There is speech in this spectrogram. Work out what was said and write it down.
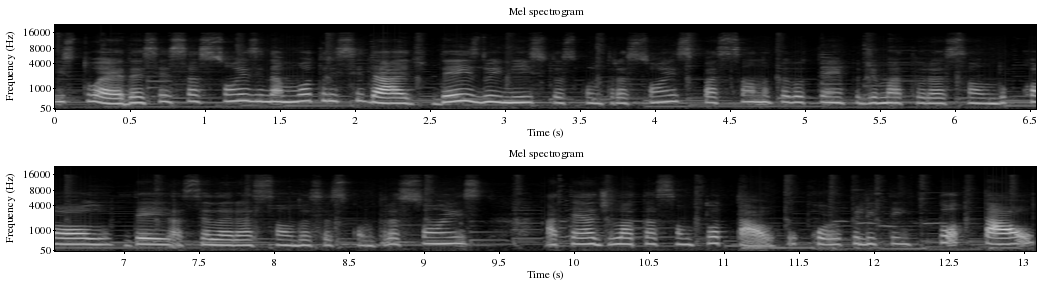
isto é, das sensações e da motricidade, desde o início das contrações, passando pelo tempo de maturação do colo, desde a aceleração dessas contrações até a dilatação total. O corpo ele tem total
